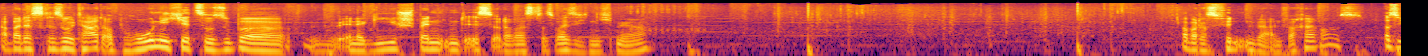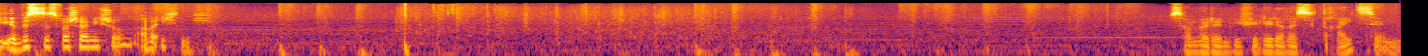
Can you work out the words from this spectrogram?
Aber das Resultat, ob Honig jetzt so super energiespendend ist oder was, das weiß ich nicht mehr. Aber das finden wir einfach heraus. Also ihr wisst es wahrscheinlich schon, aber ich nicht. Haben wir denn? Wie viel Lederreste? 13.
